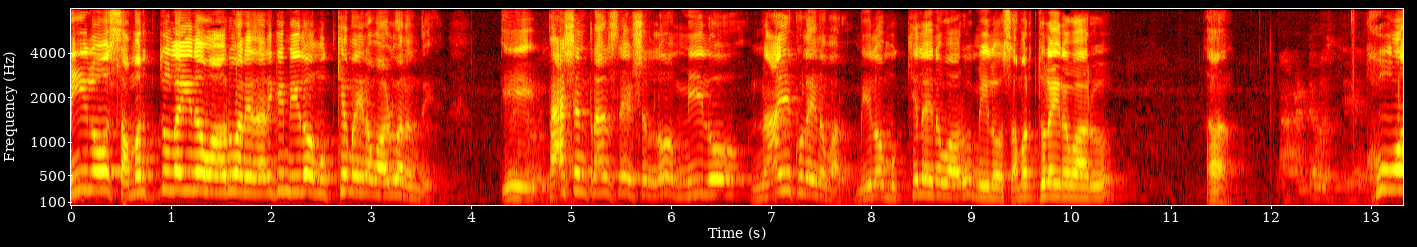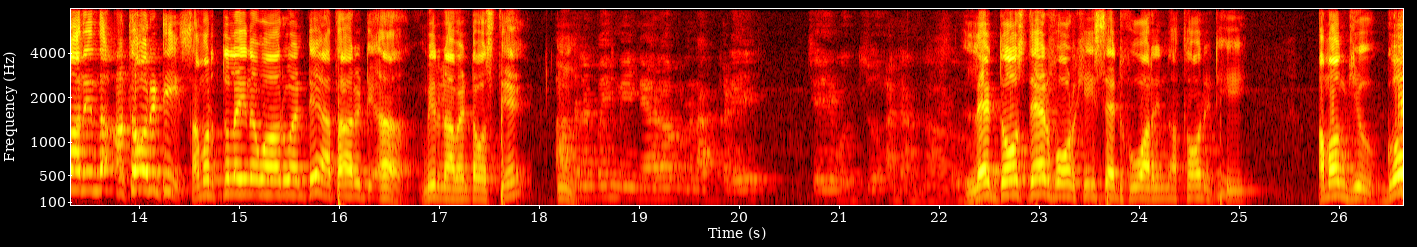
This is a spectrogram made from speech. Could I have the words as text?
మీలో సమర్థులైన వారు అనేదానికి మీలో ముఖ్యమైన వాళ్ళు అని ఉంది. ఈ ప్యాషన్ ట్రాన్స్లేషన్లో మీలో నాయకులైన వారు మీలో ముఖ్యులైన వారు మీలో సమర్థులైన వారు who are in the authority సమర్థులైన వారు అంటే అథారిటీ మీరు నా వెంట వస్తే let those there for he said who are in authority among you go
